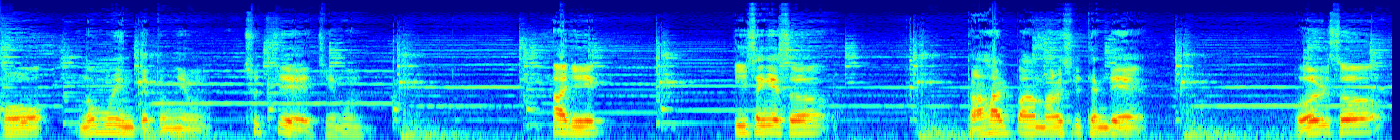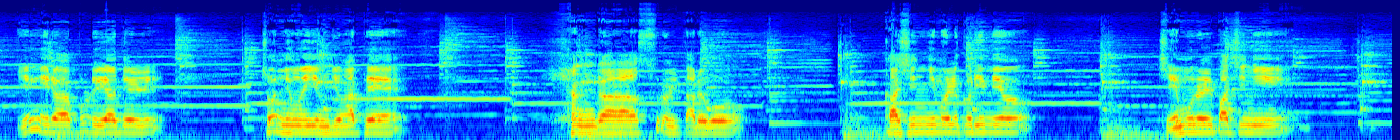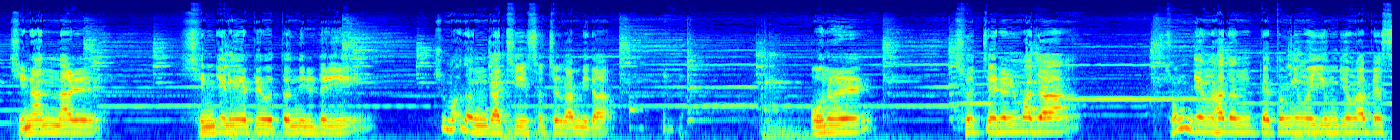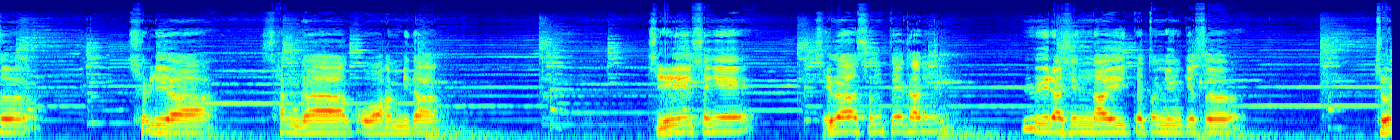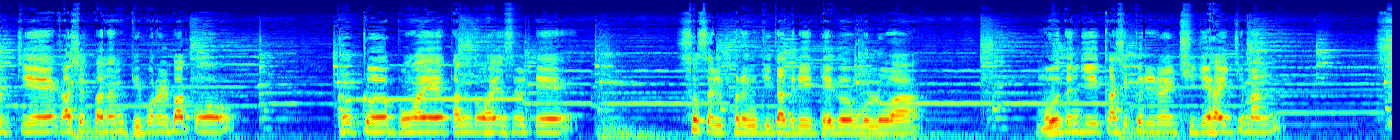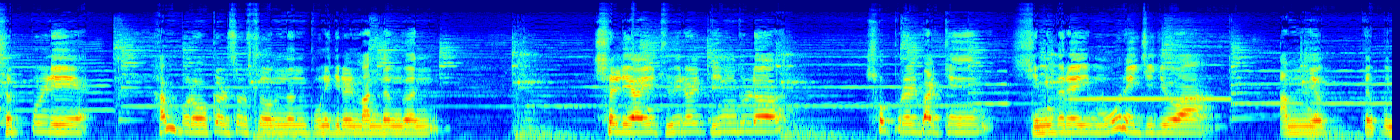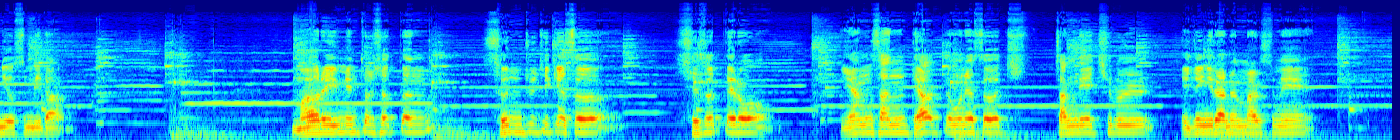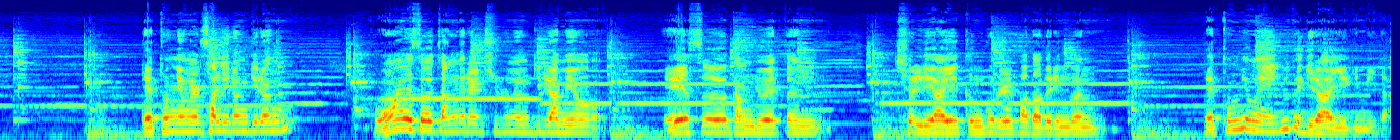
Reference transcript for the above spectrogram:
고 노무현 대통령 첫째 제문. 아직 이 생에서 다 할 바 많으실 텐데 벌써 영이라 불러야 될 존영의 영정 앞에 향과 술을 따르고 가신님을 그리며 제문을 바치니 지난날 생전에 배웠던 일들이 주마등같이 스쳐갑니다. 오늘 첫째를 맞아 존경하던 대통령의 영정 앞에서 천리와 상가고합니다. 제 생에 제가 선택한 유일하신 나의 대통령께서 절지에 가셨다는 비보를 받고 그그 봉화에 당도하였을 때 서슬퍼런 기자들이 대거 몰려와 뭐든지 가시거리를 취재하였지만 섣불리 함부로 끌쓸 수 없는 분위기를 만든 건 천리아의 주위를 빙 둘러 촛불을 밝힌 시민들의 무언의 지지와 압력 덕분이었습니다. 마을의 멘토셨던 선주지께서 시습대로 양산 대학병원에서 치- 장례 치를 예정이라는 말씀에 대통령을 살리는 길은 봉화에서 장례를 치르는 길이라며 애써 강조했던 천리아의 근고를 받아들인 건 대통령의 유덕이라 여깁니다.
